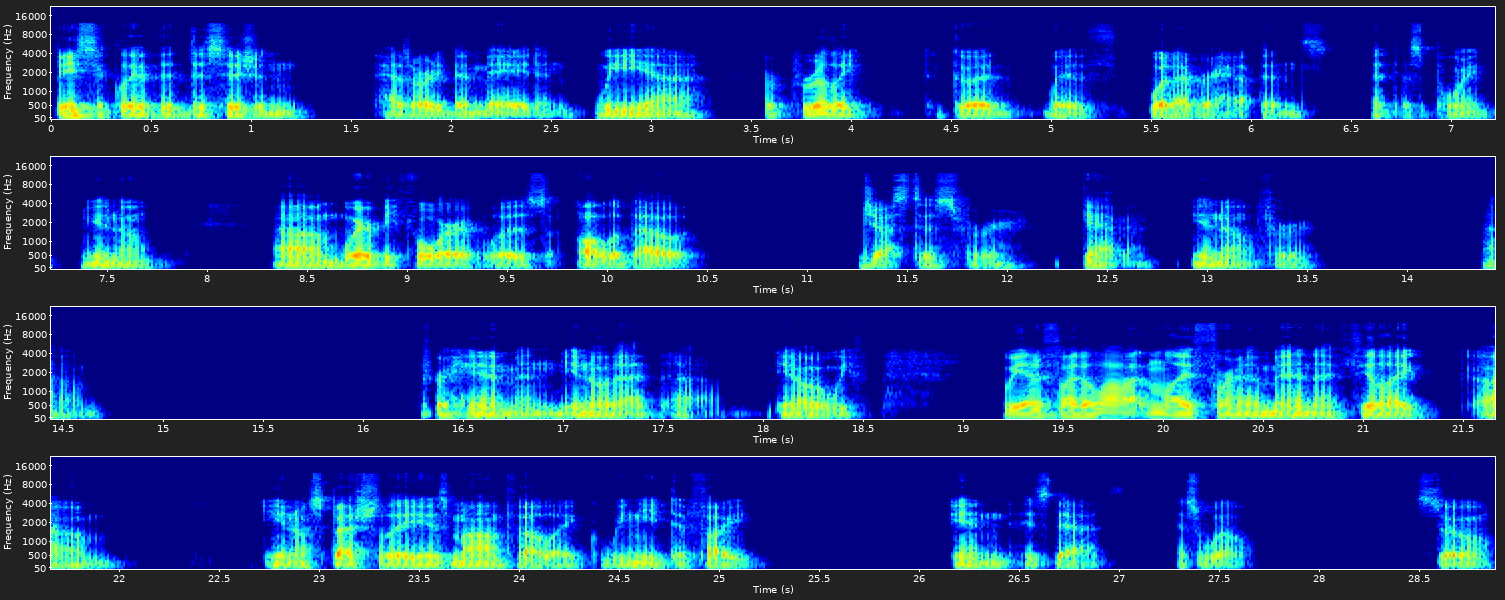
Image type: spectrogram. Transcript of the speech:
basically the decision has already been made, and we uh, we're really good with whatever happens at this point. You know, um, where before it was all about justice for Gavin. You know, for um, for him, and you know that uh, you know we've we had to fight a lot in life for him, and I feel like um, you know, especially his mom felt like we need to fight in his death as well. So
